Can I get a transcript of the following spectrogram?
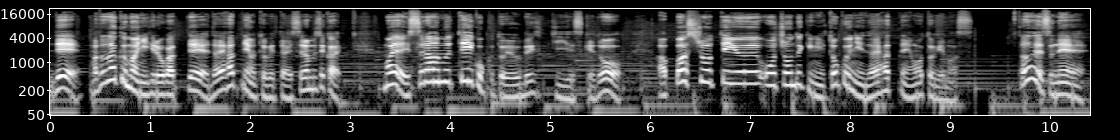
で、瞬く間に広がって大発展を遂げたイスラム世界。もはやイスラム帝国と呼ぶべきですけど、アッパース朝っていう王朝の時に特に大発展を遂げます。ただですね、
